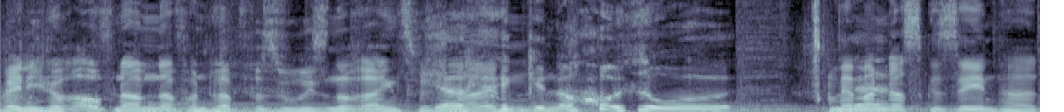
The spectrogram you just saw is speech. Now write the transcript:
Wenn ich noch Aufnahmen davon habe, versuche ich es noch ja, reinzuschneiden, genau so. wenn man ja. das gesehen hat.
